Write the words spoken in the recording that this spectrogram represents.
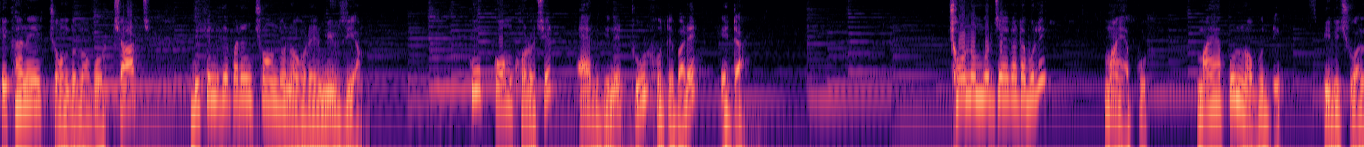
সেখানে চন্দননগর চার্চ, দেখে নিতে পারেন চন্দননগরের মিউজিয়াম। খুব কম খরচের একদিনের ট্যুর হতে পারে এটা। ছ নম্বর জায়গাটা বলি, মায়াপুর। মায়াপুর নবদ্বীপ। স্পিরিচুয়াল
